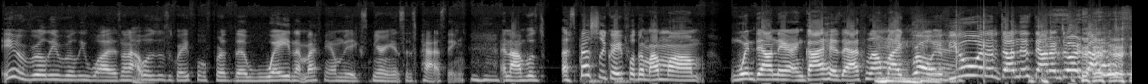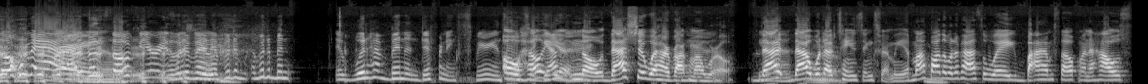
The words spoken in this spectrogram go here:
it really really was, and I was just grateful for the way that my family experienced his passing, mm-hmm. and I was especially grateful that my mom went down there and got his ass. And I'm like, bro, if you would have done this down in Georgia, I'd have been so mad. I'd been so furious. It would have been. you. It would. It would have been. It would have been a different experience. Oh hell yeah! No, that shit would have rocked my world. That Yeah. that would have changed things for me. If my father would have passed away by himself in a house,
